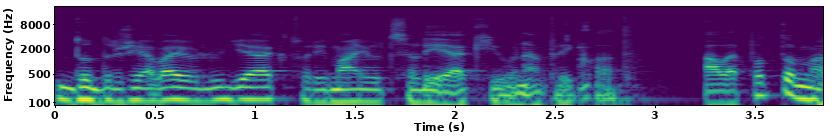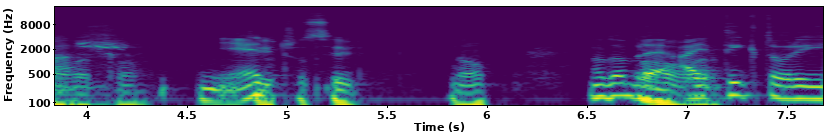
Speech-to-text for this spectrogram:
dodržiavajú ľudia, ktorí majú celiakiu napríklad. Ale potom máš... Alebo nie? Tí, čo si... No. No dobre, Pohovor. aj tí, ktorí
